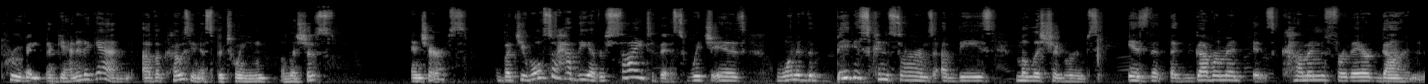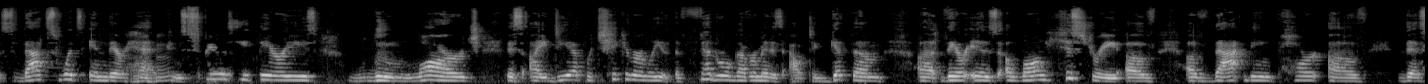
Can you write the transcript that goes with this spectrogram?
proven again and again of a coziness between militias and sheriffs." But you also have the other side to this, which is one of the biggest concerns of these militia groups is that the government is coming for their guns. That's what's in their head. Mm-hmm. Conspiracy theories loom large. This idea, particularly that the federal government is out to get them. Uh, there is a long history of of that being part of this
